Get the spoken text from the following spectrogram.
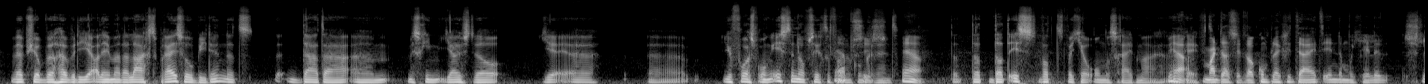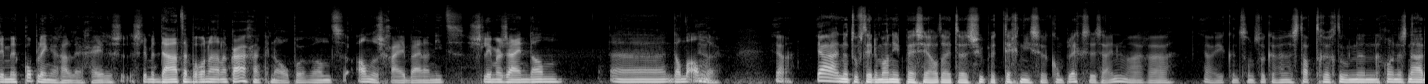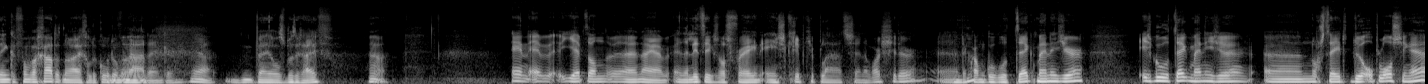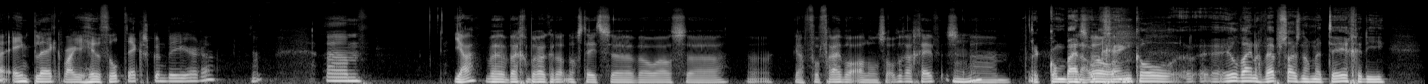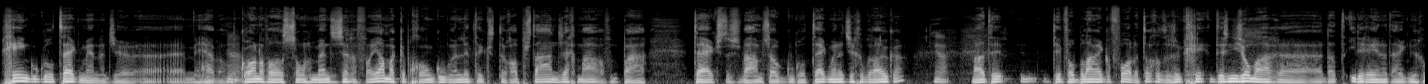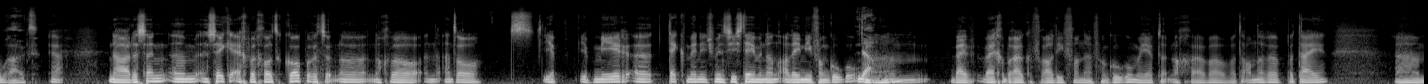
webshop wil hebben die je alleen maar de laagste prijs wil bieden, dat data ehm, misschien juist wel je, eh, je voorsprong is ten opzichte van Ja, een precies. concurrent. Ja. Dat, dat, dat is wat, wat jouw onderscheid maakt. Ja, geeft. maar daar zit wel complexiteit in. Dan moet je hele slimme koppelingen gaan leggen. Hele slimme databronnen aan elkaar gaan knopen. Want anders ga je bijna niet slimmer zijn dan, eh, dan de ander. Ja. ja, en dat hoeft helemaal niet per se altijd eh, super technisch eh, complex te zijn, maar eh, ja, je kunt soms ook even een stap terug doen en gewoon eens nadenken van waar gaat het nou eigenlijk om over eh, nadenken. Ja. bij ons bedrijf. Ja. En, eh, je hebt dan, eh, nou ja, Analytics was voorheen één scriptje plaatsen en dan was je er. Eh Mhm. Dan kwam Google Tag Manager. Is Google Tag Manager eh, nog steeds de oplossing? Hè? Eén plek waar je heel veel tags kunt beheren? Ehm, ja, wij, wij gebruiken dat nog steeds wel als ja, voor vrijwel al onze opdrachtgevers. Mhm. Ehm, Er komt bijna ook geen een- enkel, heel weinig websites nog meer tegen die geen Google Tag Manager meer hebben. Ja. Ik hoor nog wel eens sommige mensen zeggen van ja, maar ik heb gewoon Google Analytics erop staan, zeg maar, of een paar tags. Dus waarom zou ik Google Tag Manager gebruiken? Ja. Maar het heeft, het heeft wel belangrijke voordelen, toch? Het is, ook geen, het is niet zomaar eh, dat iedereen het eigenlijk nu gebruikt. nou, er zijn ehm, zeker echt bij grote corporates ook nog, nog wel een aantal... Je hebt, je hebt meer eh, tech management systemen dan alleen die van Google. Ja. Ehm, wij, wij gebruiken vooral die van, van Google, maar je hebt ook nog wel wat andere partijen. Ehm,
